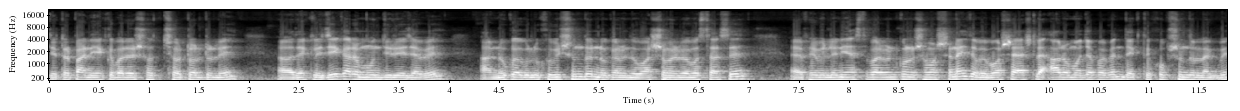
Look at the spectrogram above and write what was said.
যেটার পানি একেবারে স্বচ্ছ টলটলে। দেখলে যে কারও মন জুড়িয়ে যাবে। আর নৌকাগুলো খুবই সুন্দর নৌকার মধ্যে ওয়াশরুমের ব্যবস্থা আছে। ফ্যামিলি নিয়ে আসতে পারবেন কোনো সমস্যা নাই। তবে বর্ষায় আসলে আরও মজা পাবেন দেখতে খুব সুন্দর লাগবে।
